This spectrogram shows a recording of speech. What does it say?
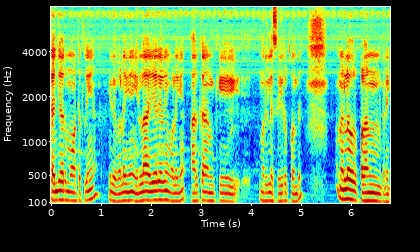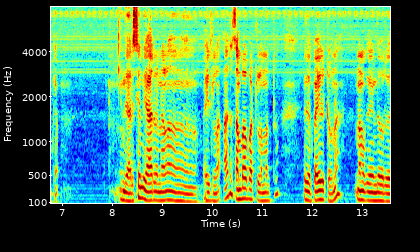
தஞ்சாவூர் மாவட்டத்துலேயும் இது விளையும். எல்லா ஏரியாலையும் விளையும். ஆர்கானிக்கு முறையில் செய்கிறப்ப வந்து நல்ல ஒரு பலன் கிடைக்கும். இந்த அரிசி வந்து யார் வேணாலும் பயிரிடலாம். அது சம்பா பாட்டில் மட்டும் இதை பயிரிட்டோம்னா நமக்கு இந்த ஒரு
